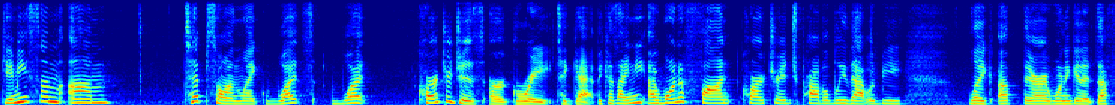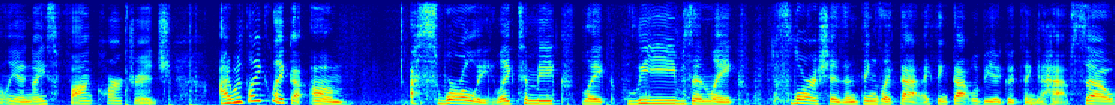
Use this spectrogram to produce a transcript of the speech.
give me some um, tips on like what's what cartridges are great to get because I need I want a font cartridge probably that would be like up there. I want to get it definitely a nice font cartridge. I would like like a um a swirly like to make like leaves and like flourishes and things like that. I think that would be a good thing to have. So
